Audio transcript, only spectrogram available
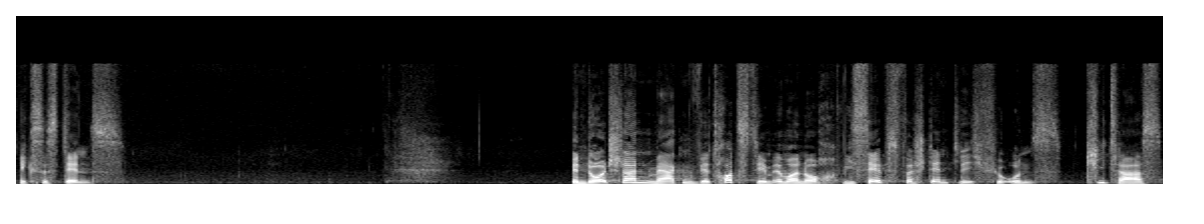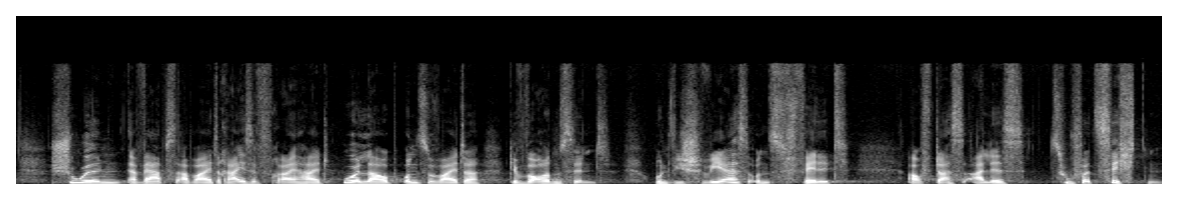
Existenz. In Deutschland merken wir trotzdem immer noch, wie selbstverständlich für uns Kitas, Schulen, Erwerbsarbeit, Reisefreiheit, Urlaub und so weiter geworden sind und wie schwer es uns fällt, auf das alles zu verzichten.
